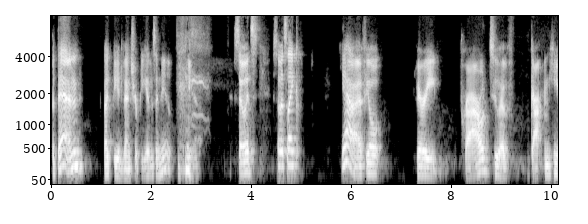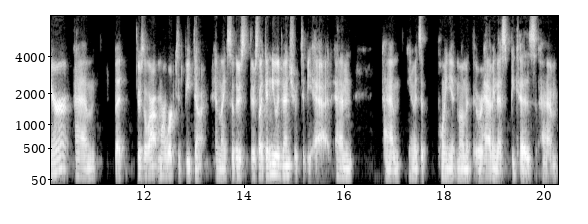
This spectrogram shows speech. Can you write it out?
But then like the adventure begins anew you know? so it's so it's like yeah i feel very proud to have gotten here um, but there's a lot more work to be done. And like so there's there's like a new adventure to be had. And um, you know it's a poignant moment that we're having this because um,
